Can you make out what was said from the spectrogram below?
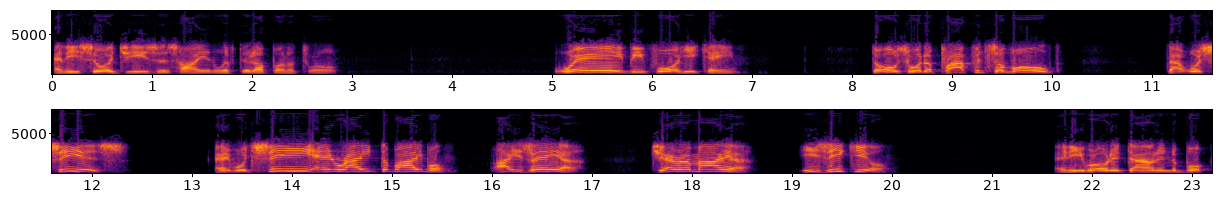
and he saw Jesus high and lifted up on a throne way before he came. Those were the prophets of old that were seers and would see and write the Bible. Isaiah, Jeremiah, Ezekiel. And he wrote it down in the book.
